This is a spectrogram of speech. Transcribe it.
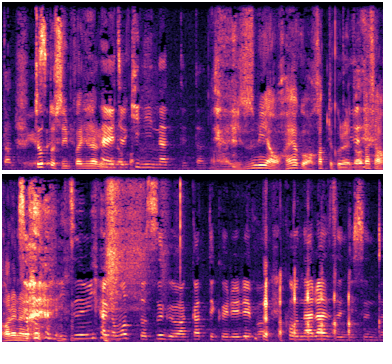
たっていう。ちょっと心配になるよね、はい、ちょなんか。っと気になってたああ泉谷を早く分かってくれないと私上がれないと泉谷がもっとすぐ分かってくれれば こうならずに済んだ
